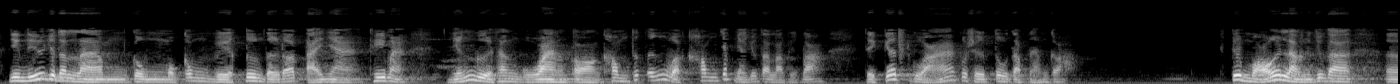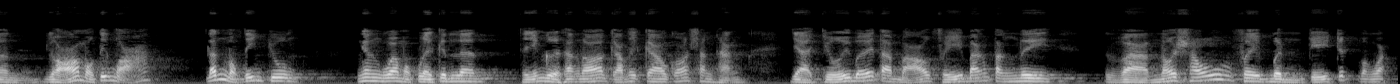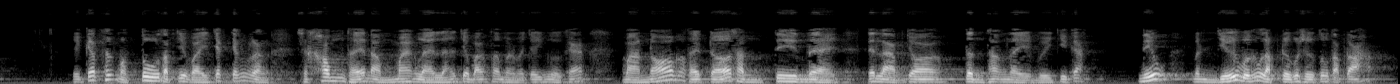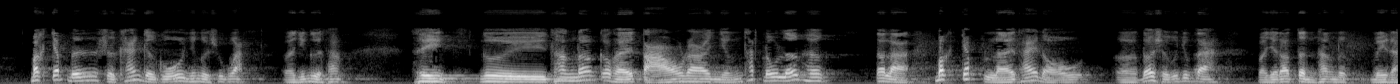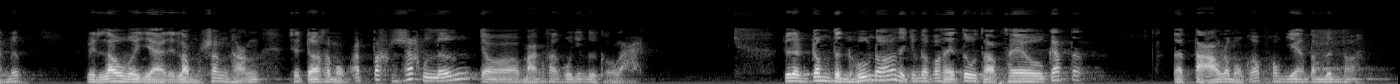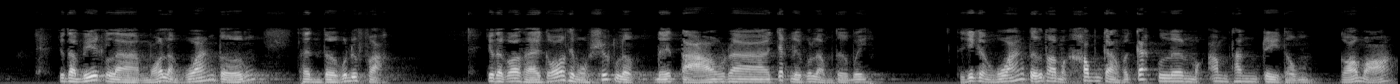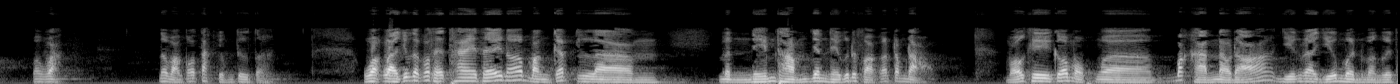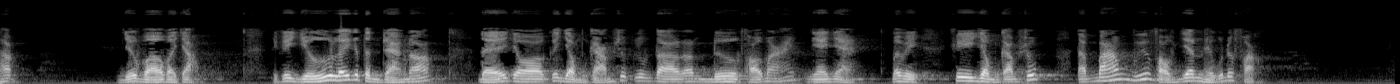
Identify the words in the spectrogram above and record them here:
Nhưng nếu chúng ta làm cùng một công việc tương tự đó tại nhà khi mà những người thân hoàn toàn không thích ứng và không chấp nhận chúng ta làm việc đó thì kết quả của sự tu tập này không có. Cứ mỗi lần chúng ta uh, gõ một tiếng mỏ đánh một tiếng chuông ngăn qua một lời kinh lên thì những người thân đó cảm thấy cao có sân hận và chửi bới tam bảo, phỉ bán tăng ni và nói xấu phê bình chỉ trích vân vân thì cách thức mà tu tập như vậy chắc chắn rằng sẽ không thể nào mang lại lợi cho bản thân mình và cho những người khác, mà nó có thể trở thành tiền đề để làm cho tình thân này bị chia cắt. Nếu mình giữ vững lập trường của sự tu tập đó, bất chấp đến sự kháng cự của những người xung quanh và những người thân thì người thân đó có thể tạo ra những thách đố lớn hơn. Đó là bất chấp lệ thái độ ờ, đối xử của chúng ta và do đó tình thân được bị rạn nứt. Vì lâu về dài thì lòng sân hận sẽ trở thành một ách tắc rất lớn cho bản thân của những người còn lại. Cho nên trong tình huống đó thì chúng ta có thể tu tập theo cách đó, là tạo ra một góc không gian tâm linh thôi. Chúng ta biết là mỗi lần quán tưởng hình tượng của đức phật chúng ta có thể có thêm một sức lực để tạo ra chất liệu của lòng từ bi. Thì chỉ cần quán tưởng thôi mà không cần phải cắt lên một âm thanh trì tụng gõ mỏ vân vân. Nó vẫn có tác dụng tương tự. Hoặc là chúng ta có thể thay thế nó bằng cách là mình niệm thầm danh hiệu của đức phật ở trong đầu. Mỗi khi có một ờ, bất hạnh nào đó diễn ra giữa mình và người thân, giữa vợ và chồng, thì cái giữ lấy cái tình trạng đó để cho cái dòng cảm xúc chúng ta nó được thoải mái, nhẹ nhàng. Bởi vì khi dòng cảm xúc đã bám víu vào danh hiệu của đức phật,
